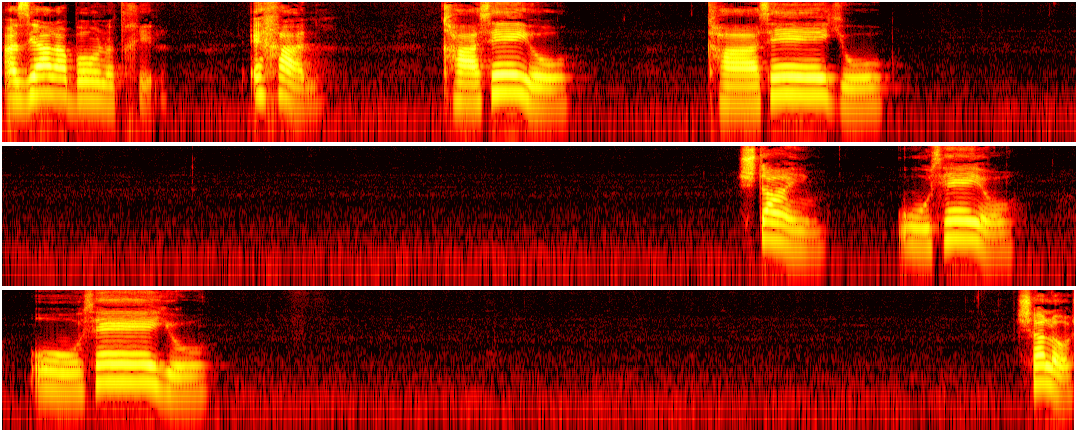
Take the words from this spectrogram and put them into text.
אז יאללה, בואו נתחיל. אחד, 가세요, 가세요. שתיים, 오세요, 오세요. 샬롯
